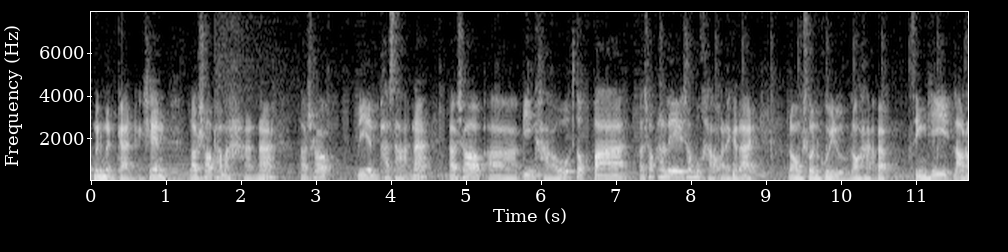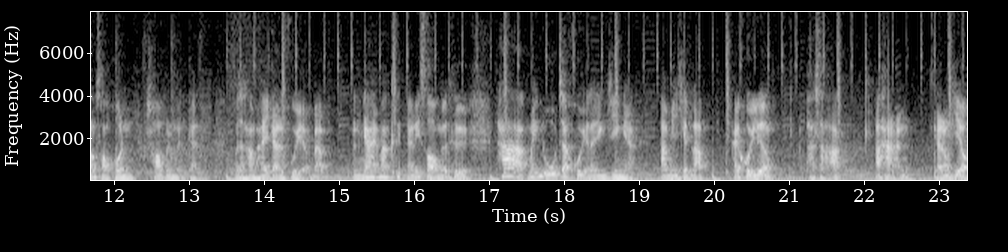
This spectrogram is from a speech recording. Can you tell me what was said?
เหมือนเหมือนๆกันอย่างเช่น เราชอบทำอาหารนะ เราชอบเรียนภาษานะ เราชอบอปีนเขาตกปลาเราชอบทะเลชอบภูเขาอะไรก็ได้ ลองชวนคุยดูลองหาแบบสิ่งที่เราทั้งสองคนชอบเหมือนเหมือนๆกัน มันจะทำให้การคุยแบบมันง่ายมากขึ้นอย่างที่สองก็คือ ถ้าไม่รู้จะคุยอะไรจริงๆเนี่ยอามีเคล็ดลับให้คุยเรื่องภาษาอาหาร การท่องเที่ยว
